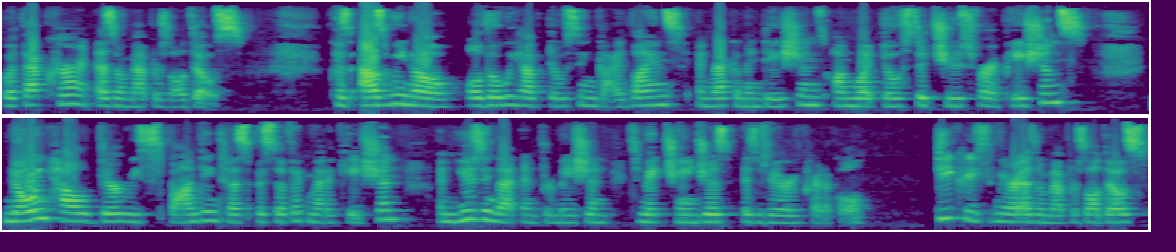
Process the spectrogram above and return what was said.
with that current esomeprazole dose. Because as we know, although we have dosing guidelines and recommendations on what dose to choose for our patients, knowing how they're responding to a specific medication and using that information to make changes is very critical. Decreasing their esomeprazole dose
